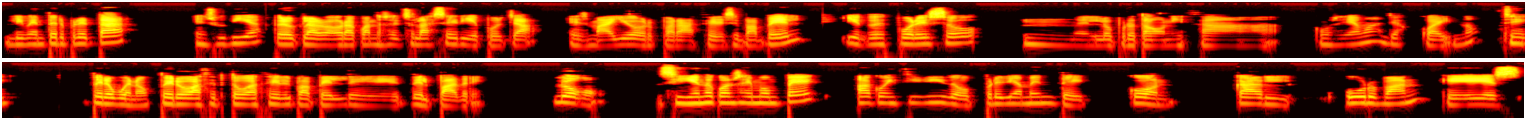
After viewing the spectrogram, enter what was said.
le iba a interpretar en su día, pero claro, ahora cuando se ha hecho la serie, pues ya es mayor para hacer ese papel y entonces por eso mm, lo protagoniza, ¿cómo se llama? Jack White, ¿no? Sí. Pero bueno, pero aceptó hacer el papel de, del padre. Luego, siguiendo con Simon Pegg, ha coincidido previamente con Carl Urban, que es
